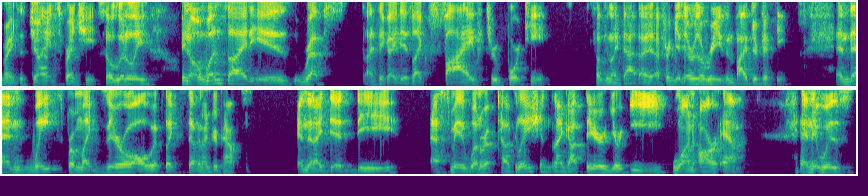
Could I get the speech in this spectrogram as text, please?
right? Just giant spreadsheet. So literally, you know, one side is reps. I think I did like five through 14, something like that. I, I forget. There was a reason, five through 15. And then weights from like zero all the way up to like 700 pounds. And then I did the estimated one rep calculation and I got there your E1RM. And it was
